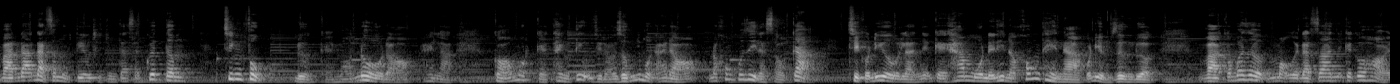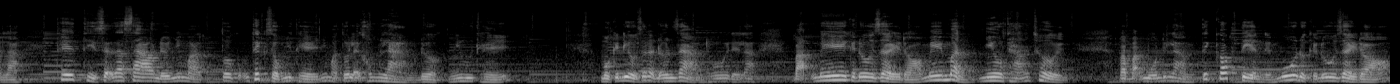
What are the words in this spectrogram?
và đã đặt ra mục tiêu thì chúng ta sẽ quyết tâm chinh phục được cái món đồ đó hay là có một cái thành tựu gì đó giống như một ai đó. Nó không có gì là xấu cả. Chỉ có điều là những cái ham muốn đấy thì nó không thể nào có điểm dừng được. Và có bao giờ mọi người đặt ra những cái câu hỏi là, thế thì sẽ ra sao nếu như mà tôi cũng thích giống như thế nhưng mà tôi lại không làm được như thế? Một cái điều rất là đơn giản thôi, đấy là bạn mê cái đôi giày đó mê mẩn nhiều tháng trời và bạn muốn đi làm tích góp tiền để mua được cái đôi giày đó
